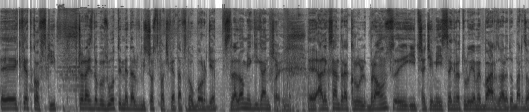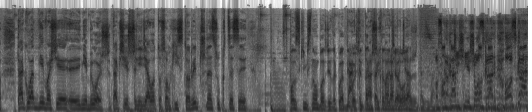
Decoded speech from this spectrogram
e, Kwiatkowski wczoraj zdobył złoty medal w Mistrzostwach Świata w snowboardzie, w slalomie gigancie. E, Aleksandra Król brąz e, i trzecie miejsce. Gratulujemy bardzo, ale to bardzo. Tak ładnie właśnie nie było jeszcze, tak się jeszcze nie działo. To są historyczne sukcesy W polskim snowboardzie dokładnie tak, właśnie tak, tak to leciało. tak. Oskar, Oskar, ciśniesz, Oskar, Oskar, Oskar!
